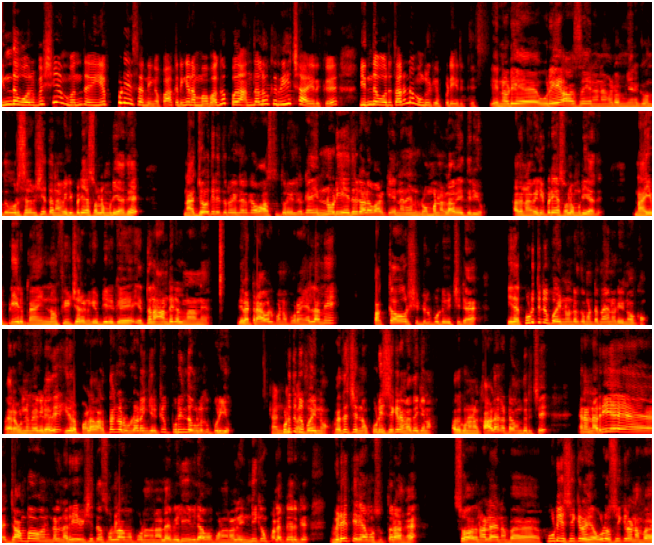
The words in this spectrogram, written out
இந்த ஒரு விஷயம் வந்து எப்படி சார் நீங்க பாக்குறீங்க? நம்ம வகுப்பு அந்த அளவுக்கு ரீச் ஆயிருக்கு. இந்த ஒரு தருணம் உங்களுக்கு எப்படி இருக்கு? என்னுடைய ஒரே ஆசை என்னன்னா மேடம் எனக்கு வந்து ஒரு சில விஷயத்த நான் வெளிப்படையா சொல்ல முடியாது. நான் ஜோதிட துறையில இருக்கேன் வாஸ்து துறையில இருக்கேன் என்னுடைய எதிர்கால வாழ்க்கை என்னன்னு எனக்கு ரொம்ப நல்லாவே தெரியும். அதை நான் வெளிப்படையா சொல்ல முடியாது. நான் எப்படி இருப்பேன் இன்னும் ஃபியூச்சர் எனக்கு எப்படி இருக்கு எத்தனை ஆண்டுகள் நான் இதில் டிராவல் பண்ண போறேன் எல்லாமே பக்காவா ஒரு ஷெட்யூல் போட்டு வச்சுட்டேன். இதை கொடுத்துட்டு போயிடணுன்றது மட்டும் தான் என்னுடைய நோக்கம். வேற ஒண்ணுமே கிடையாது. இதுல பல அர்த்தங்கள் உள்ளடங்கி இருக்கு புரிந்தவங்களுக்கு புரியும். கொடுத்துட்டு. போயிடணும். விதைச்சிடணும். கூடிய சீக்கிரம் விதைக்கணும். அதுக்குண்டான காலகட்டம் வந்துருச்சு. ஏன்னா நிறைய ஜாம்பவான்கள் நிறைய விஷயத்த சொல்லாம போனதுனால வெளியே விடாம போனதுனால இன்னைக்கும் பல பேருக்கு விடை தெரியாம சுத்துறாங்க. ஸோ அதனால நம்ம கூடிய சீக்கிரம் எவ்வளோ சீக்கிரம் நம்ம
